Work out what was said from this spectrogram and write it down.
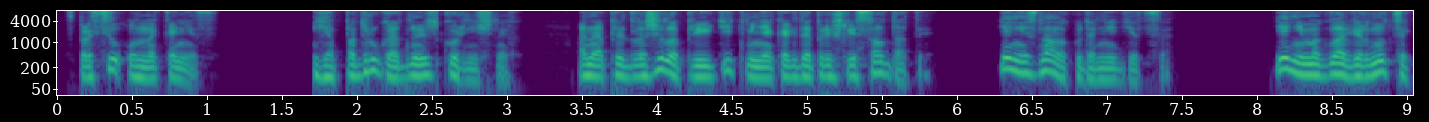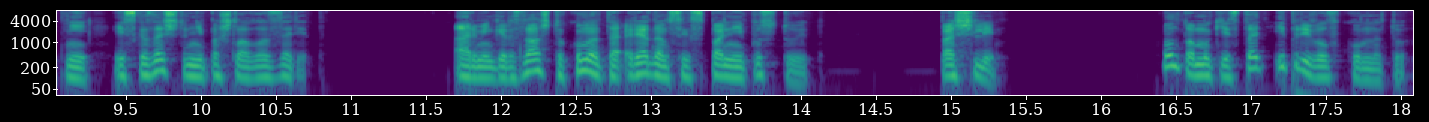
– спросил он наконец. «Я подруга одной из горничных. Она предложила приютить меня, когда пришли солдаты. Я не знала, куда мне деться. Я не могла вернуться к ней и сказать, что не пошла в лазарет. Армигер знал, что комната рядом с их спальней пустует. «Пошли». Он помог ей встать и привел в комнату.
